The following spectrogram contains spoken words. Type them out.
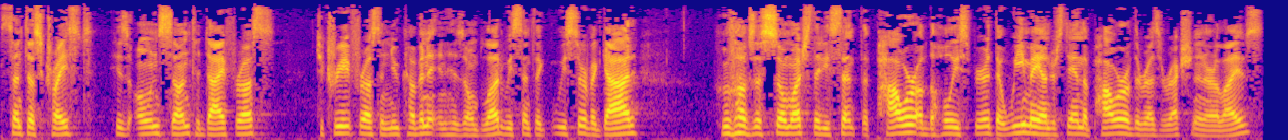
sent us Christ, His own Son, to die for us, to create for us a new covenant in His own blood. We, sent a, we serve a God who loves us so much that He sent the power of the Holy Spirit that we may understand the power of the resurrection in our lives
